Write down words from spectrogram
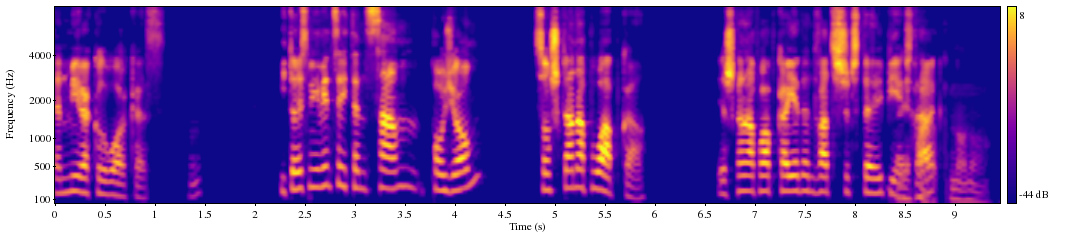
Ten Miracle Workers. Mhm. I to jest mniej więcej ten sam poziom, co Szklana Pułapka. Jest Szklana Pułapka 1, 2, 3, 4, 5, Die tak? Hard, No, no.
